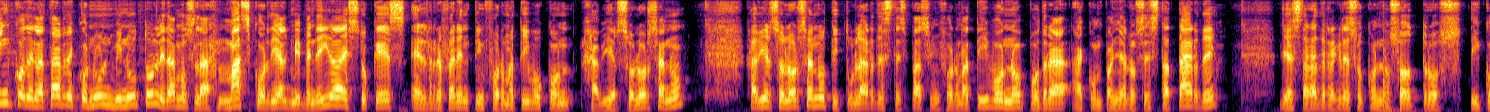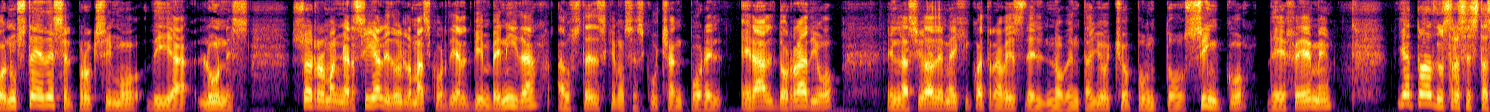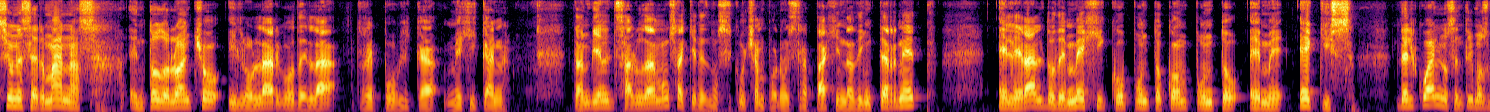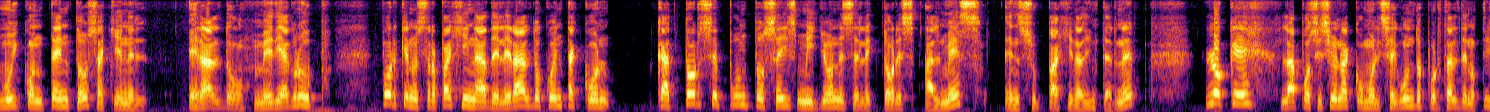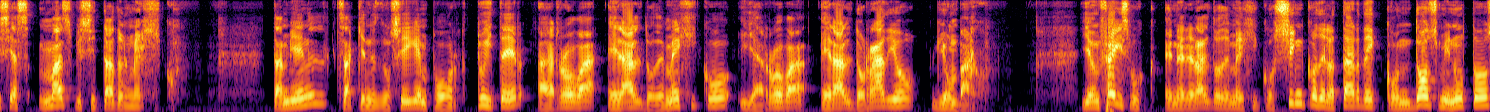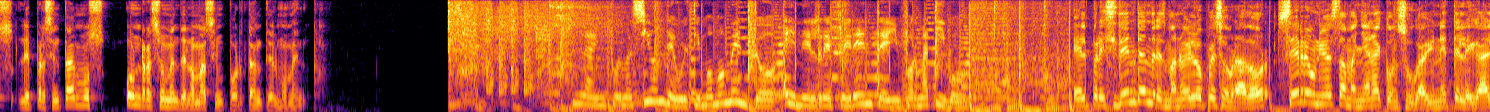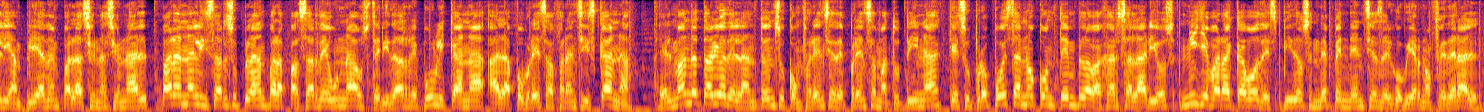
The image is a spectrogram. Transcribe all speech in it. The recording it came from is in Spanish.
Cinco de la tarde con un minuto le damos la más cordial bienvenida a esto que es el referente informativo con Javier Solórzano. Javier Solórzano, titular de este espacio informativo, no podrá acompañarnos esta tarde. Ya estará de regreso con nosotros y con ustedes el próximo día lunes. Soy Román García, le doy la más cordial bienvenida a ustedes que nos escuchan por el Heraldo Radio en la Ciudad de México a través del 98.5 de FM y a todas nuestras estaciones hermanas en todo lo ancho y lo largo de la República Mexicana. También saludamos a quienes nos escuchan por nuestra página de internet, elheraldodemexico.com.mx, del cual nos sentimos muy contentos aquí en el Heraldo Media Group, porque nuestra página del Heraldo cuenta con 14.6 millones de lectores al mes en su página de internet, lo que la posiciona como el segundo portal de noticias más visitado en México. También a quienes nos siguen por Twitter, arroba Heraldo de México y arroba Heraldo Radio guion bajo. Y en Facebook, en el Heraldo de México, 5 de la tarde con 2 minutos, le presentamos un resumen de lo más importante del momento. La información de último momento en el referente informativo. El presidente Andrés Manuel López Obrador se reunió esta mañana con su gabinete legal y ampliado en Palacio Nacional para analizar su plan para pasar de una austeridad republicana a la pobreza franciscana. El mandatario adelantó en su conferencia de prensa matutina que su propuesta no contempla bajar salarios ni llevar a cabo despidos en dependencias del gobierno federal.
